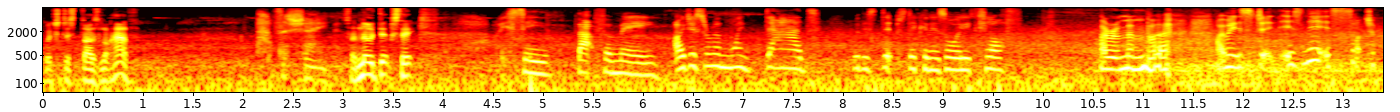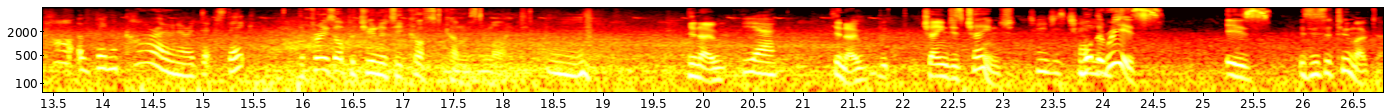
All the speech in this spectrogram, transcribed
which this does not have. That's a shame. So no dipstick. I see that for me. I just remember my dad with his dipstick and his oily cloth. I remember. I mean, it's ju- isn't it? It's such a part of being a car owner, a dipstick. The phrase opportunity cost comes to mind. Hmm. You know, Yeah, you know, change is change. changes change. What there is, is is this a two motor?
